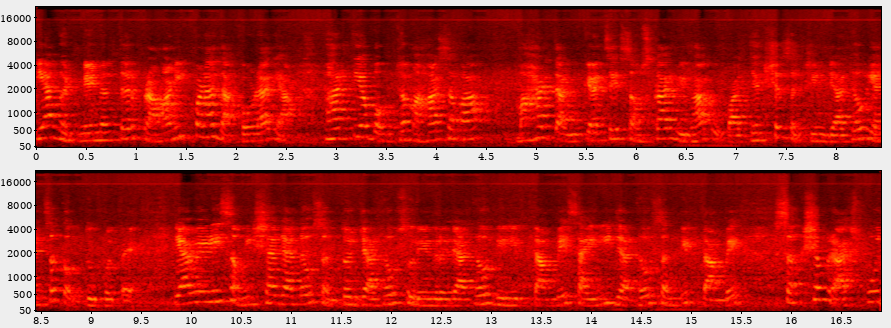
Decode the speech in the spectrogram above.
या घटनेनंतर प्रामाणिकपणा दाखवणाऱ्या भारतीय बौद्ध महासभा महाड तालुक्याचे संस्कार विभाग उपाध्यक्ष सचिन जाधव यांचं कौतुक होत आहे. यावेळी समीक्षा जाधव संतोष जाधव सुरेंद्र जाधव दिलीप तांबे सायली जाधव संदीप तांबे सक्षम राजपूत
